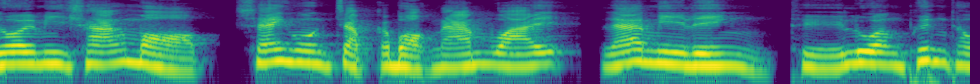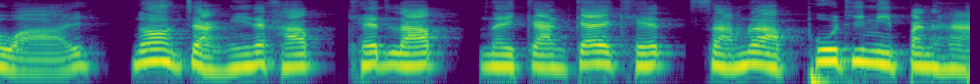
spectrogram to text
โดยมีช้างหมอบ ใช้งวงจับกระบอกน้ำไว้ และมีลิง ถือลวงพึ่งถวาย นอกจากนี้นะครับ เคล็ดลับในการแก้เคล็ดสำหรับผู้ที่มีปัญหา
